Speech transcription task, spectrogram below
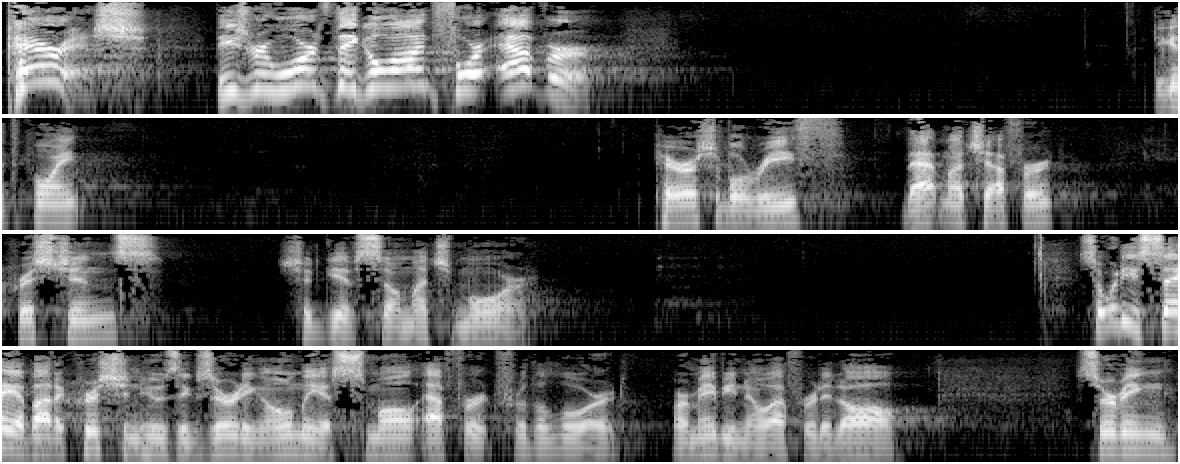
perish? These rewards, they go on forever. Do you get the point? Perishable wreath, that much effort. Christians should give so much more. So, what do you say about a Christian who's exerting only a small effort for the Lord, or maybe no effort at all? Serving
